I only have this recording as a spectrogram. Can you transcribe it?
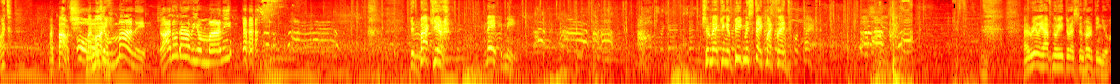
My pouch. Oh, my money. your money! I don't have your money! Get back here! Make me. You're making a big mistake, my friend! I really have no interest in hurting you.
